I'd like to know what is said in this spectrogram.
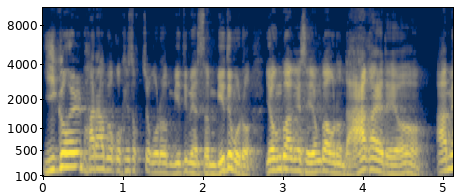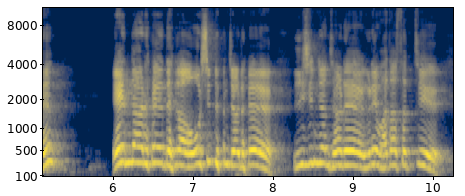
이걸 바라보고 계속적으로 믿으면서 믿음으로 영광에서 영광으로 나아가야 돼요. 아멘. 옛날에 내가 50년 전에 20년 전에 은혜 받았었지.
